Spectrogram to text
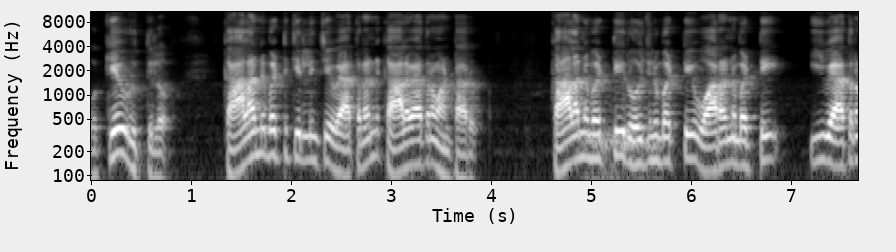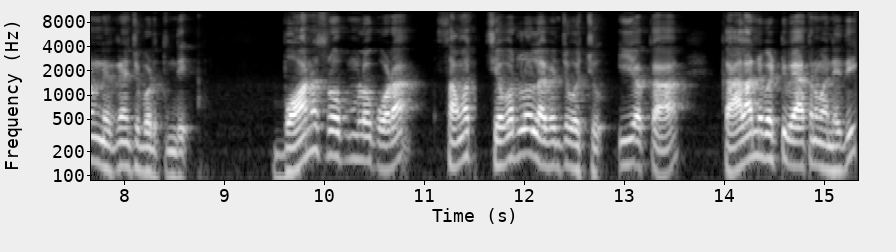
ఒకే వృత్తిలో కాలాన్ని బట్టి చెల్లించే వేతనాన్ని కాలవేతనం అంటారు. కాలాన్ని బట్టి రోజుని బట్టి వారాన్ని బట్టి ఈ వేతనం నిర్ణయించబడుతుంది. బోనస్ రూపంలో కూడా సంవత్సరం చివరిలో లభించవచ్చు. ఈ యొక్క కాలాన్ని బట్టి వేతనం అనేది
